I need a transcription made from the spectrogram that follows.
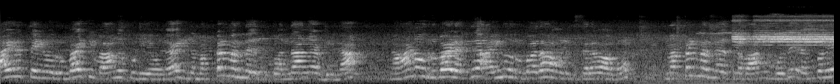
ஆயிரத்தி ஐநூறு ரூபாய்க்கு வாங்கக்கூடியவங்க இந்த மக்கள் மருந்தகத்துக்கு வந்தாங்க அப்படின்னா நானூறு ரூபாயிலேருந்து ஐநூறு ரூபாய் தான் அவங்களுக்கு செலவாகும். மக்கள் மருந்தகத்தில் வாங்கும்போது ரொம்பவே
